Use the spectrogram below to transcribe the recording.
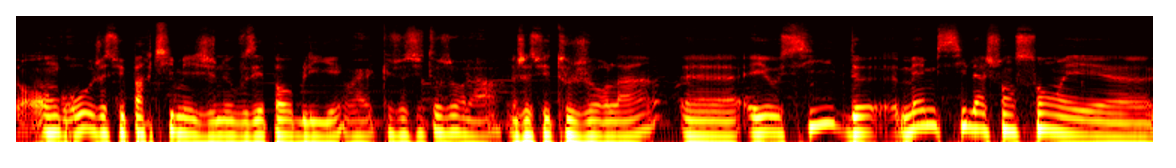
en gros, je suis parti, mais je ne vous ai pas oublié. Ouais, que je suis toujours là. Je suis toujours là. Euh, et aussi, de, même si la chanson est euh,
